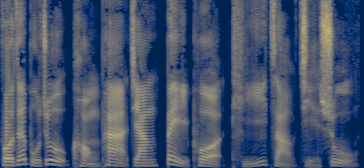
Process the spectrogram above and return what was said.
否则补助恐怕将被迫提早结束。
